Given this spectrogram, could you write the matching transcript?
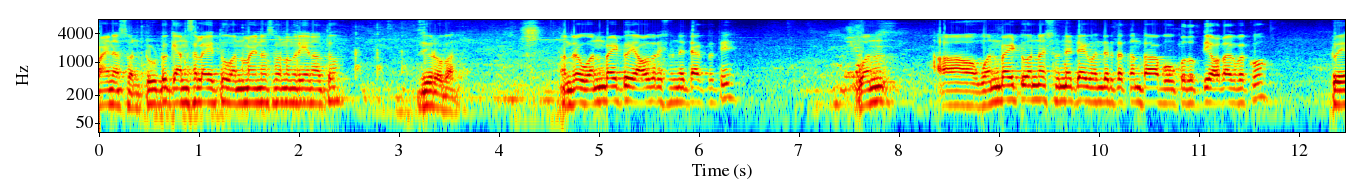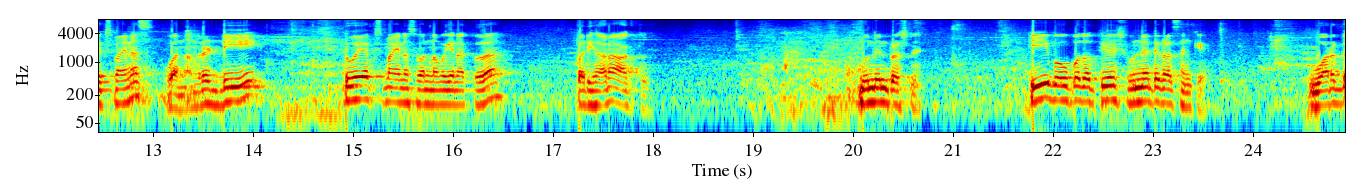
Minus one two two cancel ಆಯಿತು. ಒನ್ ಮೈನಸ್ ಒನ್ ಅಂದ್ರೆ ಏನಾಯ್ತು? ಜೀರೋ ಬಂದು ಅಂದರೆ ಒನ್ ಬೈ ಟು ಯಾವುದ್ರ ಶೂನ್ಯತೆ ಆಗ್ತತಿ? ಒನ್ ಒನ್ ಬೈ ಟು ಅನ್ನು ಶೂನ್ಯತೆಯಾಗಿ ಹೊಂದಿರತಕ್ಕಂತಹ ಬಹುಪದೋಕ್ತಿ ಯಾವುದಾಗಬೇಕು? ಟು ಎಕ್ಸ್ ಮೈನಸ್ ಒನ್ ಅಂದರೆ D two x minus one ನಮಗೇನಾಗ್ತದೆ ಪರಿಹಾರ ಆಗ್ತದೆ. ಮುಂದಿನ ಪ್ರಶ್ನೆ. ಈ ಬಹುಪದೋಕ್ತಿಯ ಶೂನ್ಯತೆಗಳ ಸಂಖ್ಯೆ. ವರ್ಗ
